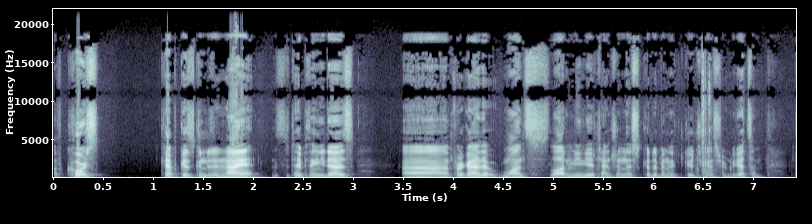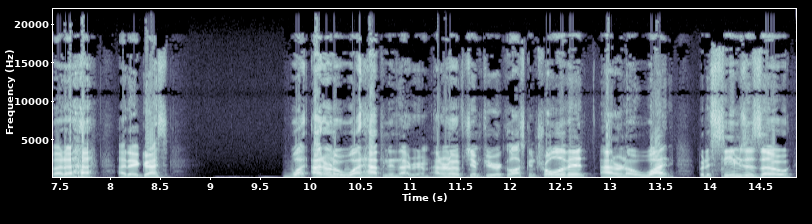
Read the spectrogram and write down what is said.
of course, Koepka's going to deny it. It's the type of thing he does. Uh, for a guy that wants a lot of media attention, this could have been a good chance for him to get some. But uh, I digress. What I don't know what happened in that room. I don't know if Jim Furyk lost control of it. I don't know what, but it seems as though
